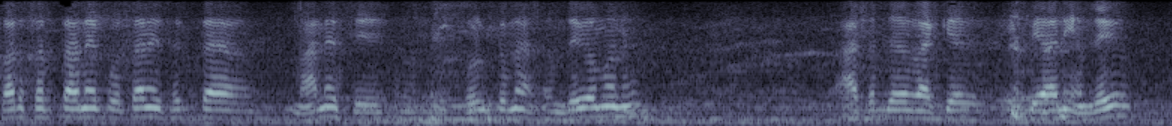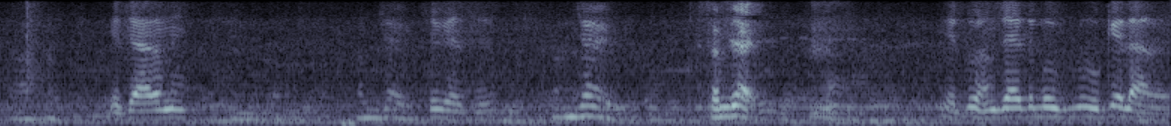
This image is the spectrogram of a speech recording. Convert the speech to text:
પર સત્તાને પોતાની સત્તા માને છે. થોડુંક તમને સમજાયું મને? આ શબ્દ વાક્ય બે આની સમજાયું? કે ચારોની શું કે છે? સમજાય. એટલું સમજાય તો બહુ ઉકેલ આવે.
